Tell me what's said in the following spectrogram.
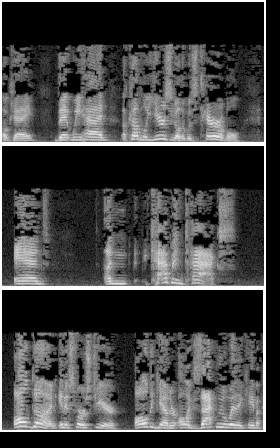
okay, that we had a couple of years ago that was terrible, and a cap and tax, all done in his first year, all together, all exactly the way they came out.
